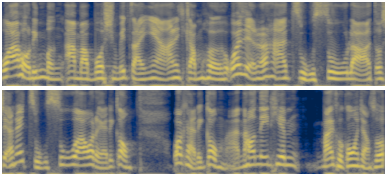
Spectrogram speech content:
我爱和你问啊嘛，无想要知影，安尼咁好，我想让他煮书啦，都、就是安尼煮书啊，我来跟你讲，我跟你讲啦。然后那天 Michael 跟我讲说，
